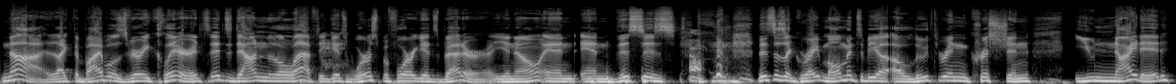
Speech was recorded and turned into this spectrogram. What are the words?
Nah, like the Bible is very clear. It's it's down and to the left. It gets worse before it gets better. You know, and and this is this is a great moment to be a, a Lutheran Christian united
